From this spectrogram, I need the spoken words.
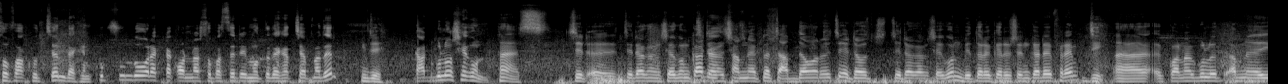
সোফা খুঁজছেন দেখেন খুব সুন্দর একটা কর্নার সোফা সেট এই মধ্যে দেখাচ্ছে আপনাদের। জি। কাঠগুলো সেগুন? হ্যাঁ চিটাগাং সেগুন কাঠ সামনে একটা চাপ দেওয়া রয়েছে এটা হচ্ছে চিটাগাং সেগুন ভিতরে কেরোসিন কাঠের ফ্রেম। জি। কর্নারগুলো আপনার এই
